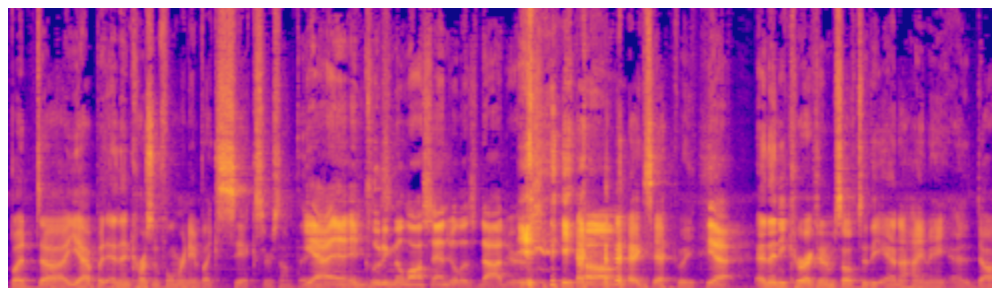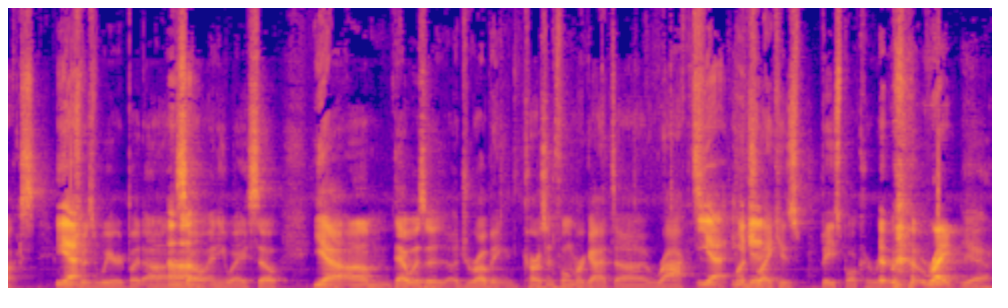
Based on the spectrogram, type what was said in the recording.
but uh, yeah, but and then Carson Fulmer named like six or something. Yeah, and, including the Los Angeles Dodgers. yeah, Um, exactly. yeah. And then he corrected himself to the Anaheim uh, Ducks, Yeah. which was weird. But uh, Uh-huh. so anyway, so yeah, um, that was a, a drubbing. Carson Fulmer got uh, rocked. Yeah, much did. like his baseball career. right. yeah.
